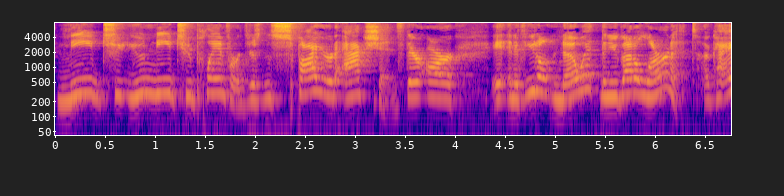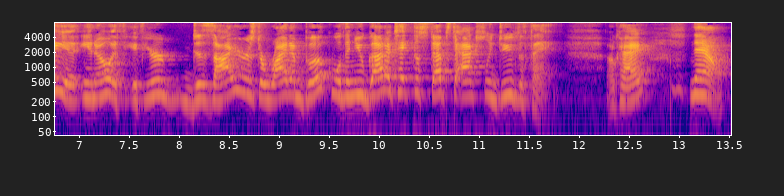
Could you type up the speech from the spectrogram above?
need to, you need to plan for. There's inspired actions. There are, and if you don't know it, then you got to learn it. Okay. You know, if, if your desire is to write a book, well, then you got to take the steps to actually do the thing. Okay. Now,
